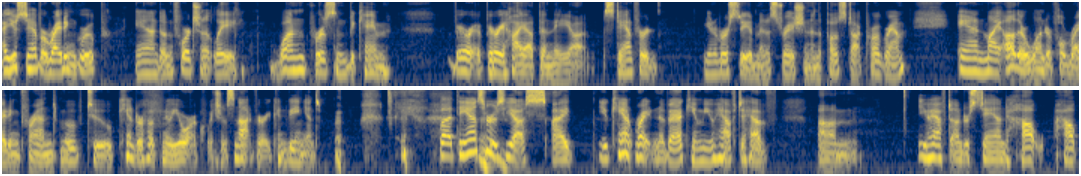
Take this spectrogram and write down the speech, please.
I used to have a writing group, and unfortunately, one person became very very high up in the uh, Stanford University administration in the postdoc program. And my other wonderful writing friend moved to Kinderhook, New York, which is not very convenient. but the answer is yes. I you can't write in a vacuum. You have to have um, you have to understand how how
